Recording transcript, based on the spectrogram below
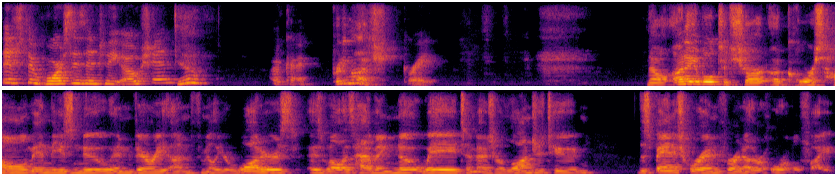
They just threw horses into the ocean? Yeah, Okay, pretty much. great. Now, unable to chart a course home in these new and very unfamiliar waters, as well as having no way to measure longitude, the Spanish were in for another horrible fight.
